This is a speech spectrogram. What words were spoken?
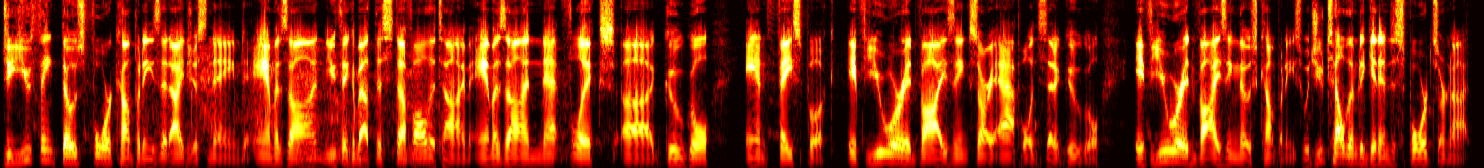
Do you think those four companies that I just named, Amazon, you think about this stuff all the time, Amazon, Netflix, uh, Google, and Facebook, if you were advising, sorry, Apple instead of Google, if you were advising those companies, would you tell them to get into sports or not?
